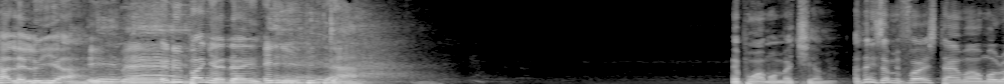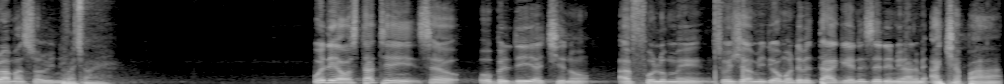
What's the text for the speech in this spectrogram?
hallelujah. Amen. Nipa nyɛ dɛn ɛnyɛ bi daa mepɔn a mɔmmɛkyia me i think sɛ me first time uh, a ɔmɔwura ma sɔre ni. Wode starting sɛ obɛdi akyi no I follow me social media. Ɔmɔde me tage ne sɛ de nuane me akyɛ paa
